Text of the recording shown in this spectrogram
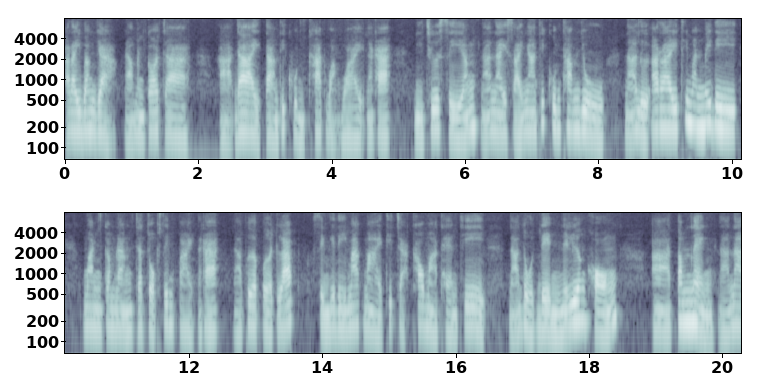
อะไรบางอย่างนะมันก็จะได้ตามที่คุณคาดหวังไว้นะคะ มีชื่อเสียงนะในสายงานที่คุณทำอยู่นะหรืออะไรที่มันไม่ดี มันกำลังจะจบสิ้นไปนะคะนะเพื่อเปิดรับสิ่งดีๆ มากมายที่จะเข้ามาแทนที่นะโดดเด่นในเรื่องของอตำแหน่งนะหน้า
